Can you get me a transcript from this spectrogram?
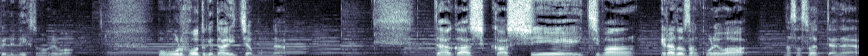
ベネディクトのあれは。もうウォルフォート家第一やもんね。だがしかし、一番、エラドーさんこれはなさそうやったよね。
